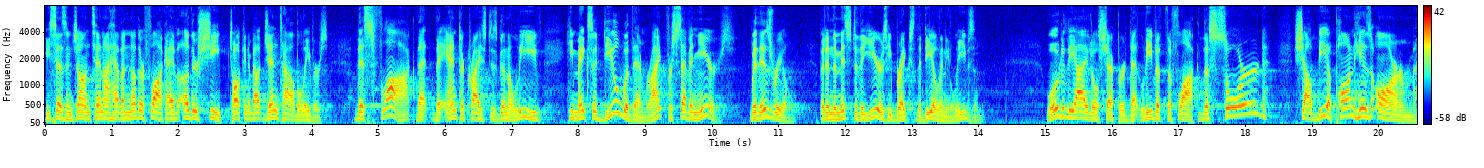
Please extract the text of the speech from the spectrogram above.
He says in John 10, I have another flock, I have other sheep, talking about Gentile believers. This flock that the Antichrist is going to leave he makes a deal with them, right, for seven years with Israel. But in the midst of the years, he breaks the deal and he leaves them. Woe to the idol shepherd that leaveth the flock. The sword shall be upon his arm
